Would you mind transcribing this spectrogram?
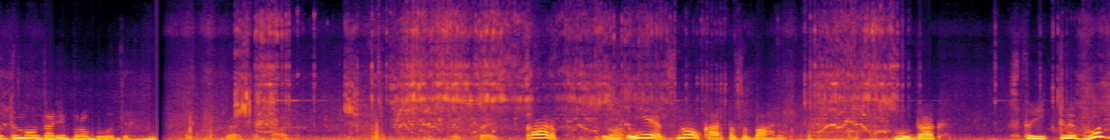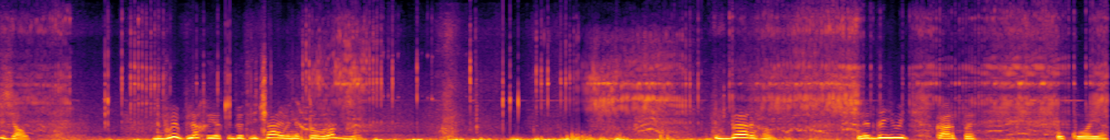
будемо далі пробувати. Карп. Ні, знову карпа забагрив. Мудак. Стоїть. Диви, в рот взяв. Диви, бляха, я тобі відповідаю, він як то в рот взяв. Під берегом. Не дають карпи покоя.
